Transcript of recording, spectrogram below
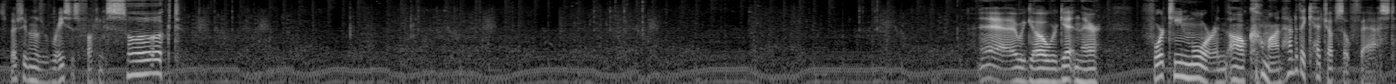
Especially when those races fucking sucked. There we go. We're getting there. 14 more, and oh, come on. How do they catch up so fast?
